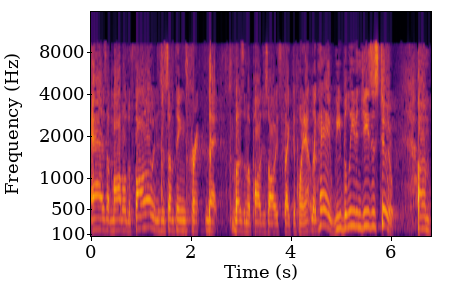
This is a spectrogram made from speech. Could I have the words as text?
as a model to follow, and this is something that Muslim apologists always like to point out, like, hey, we believe in Jesus too. Um,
